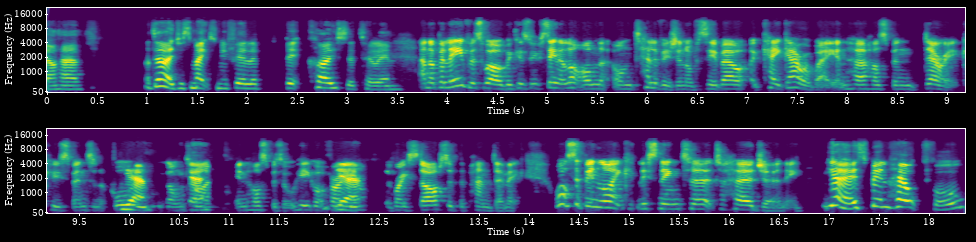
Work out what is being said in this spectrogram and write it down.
i have. I don't know it just makes me feel a bit closer to him. And I believe as well, because we've seen a lot on on television, obviously about Kate Garraway and her husband Derek, who spent an awfully yeah. long time yeah. in hospital. He got very yeah. at the very start of the pandemic. What's it been like listening to to her journey? Yeah, it's been helpful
